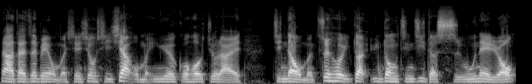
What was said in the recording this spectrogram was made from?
那在这边我们先休息一下，我们音乐过后就来进到我们最后一段运动经济的实物内容。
